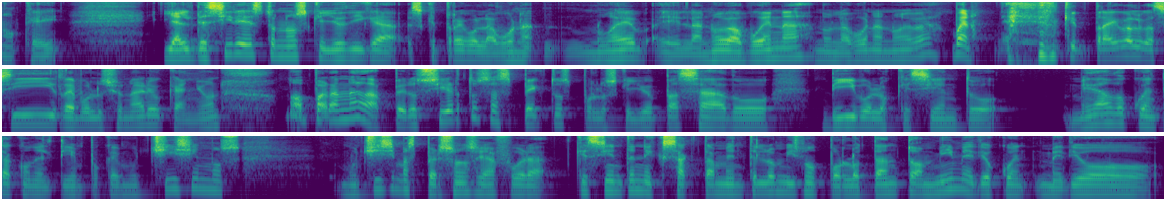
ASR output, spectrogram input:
¿Ok? Y al decir esto no es que yo diga, es que traigo la buena nueva, eh, la nueva buena, no la buena nueva. Bueno, que traigo algo así revolucionario, cañón. No, para nada, pero ciertos aspectos por los que yo he pasado, vivo lo que siento, me he dado cuenta con el tiempo que hay muchísimos muchísimas personas allá afuera que sienten exactamente lo mismo, por lo tanto a mí me dio, me dio,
